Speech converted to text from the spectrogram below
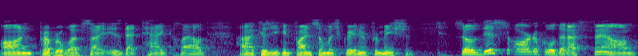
on Prepper website is that tag cloud because uh, you can find so much great information. So this article that I found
